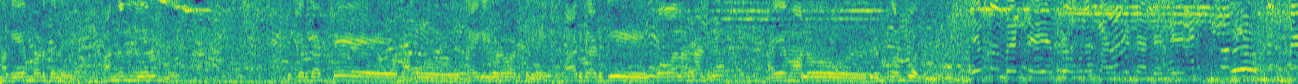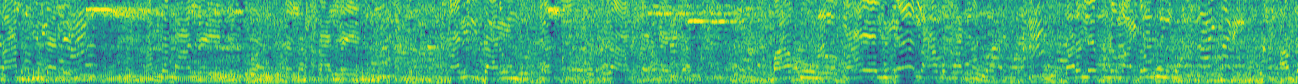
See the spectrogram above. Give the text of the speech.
మాకేం పడతలేదు. పంతొమ్మిది వేలు ఉంది. ఇక్కడికి వస్తే మాకు సైకిల్ కూడా పడతలేదు ఆడికాడికి పోవాలన్నట్టుగా అయ్యమాలు దింపుకొని పోతుంది. పెడితే అంత కానీ ఈ ధర గుట్లో కొద్దిగా అవుతాను మాకు కాయ లాభపడదు ధర లేకుండా మాత్రం అంత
